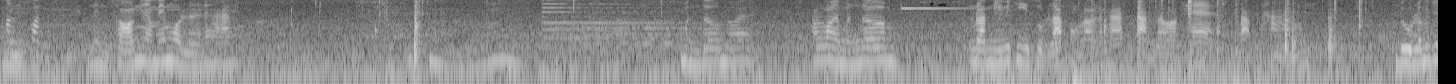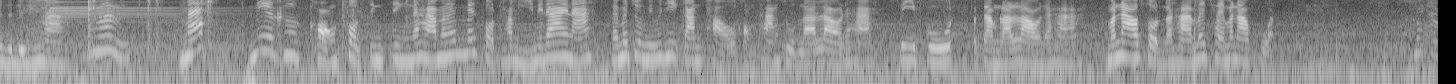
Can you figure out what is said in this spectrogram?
เอานี้ก่อนนะคะแม่หนึ่งช้อนยังไม่หมดเลยนะคะอื้อหือเหมือนเดิมเลย อร่อยเหมือนเดิม เรามีวิธีสุดลับของเรานะคะ ตัดเราแค่ตัดหาง ดูแล้วมันจุนจะดึงขึ้นมานั่นไหมนี่คือของสดจริง ๆ นะคะไม่ไม่สดทำอย่างนี้ไม่ได้นะ แล้วแม่จูนมีวิธีการเผาของทางสูตรร้านเรานะคะซีฟู้ดประจำร้านเรานะคะมะนาวสดนะคะ ไม่ใช้มะนาวขวด ไม่เอา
